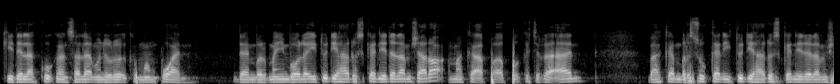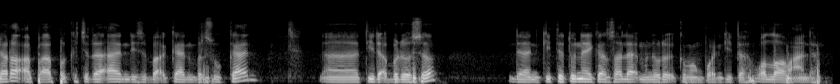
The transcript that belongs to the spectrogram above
kita lakukan salat menurut kemampuan dan bermain bola itu diharuskan di dalam syarak, maka apa-apa kecederaan bahkan bersukan itu diharuskan di dalam syarak, apa-apa kecederaan disebabkan bersukan uh, tidak berdosa dan kita tunaikan salat menurut kemampuan kita. Wallahu a'lam.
